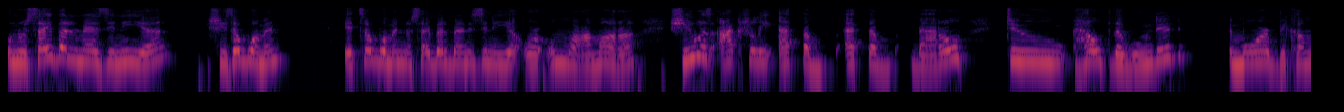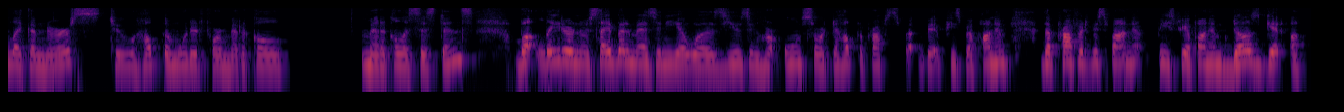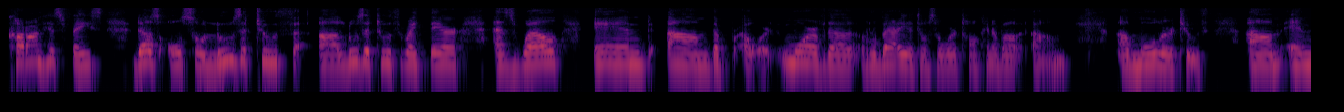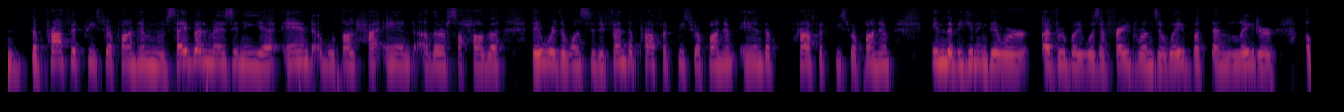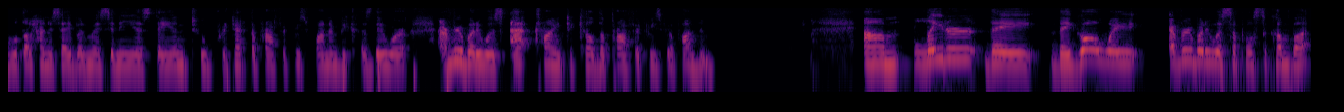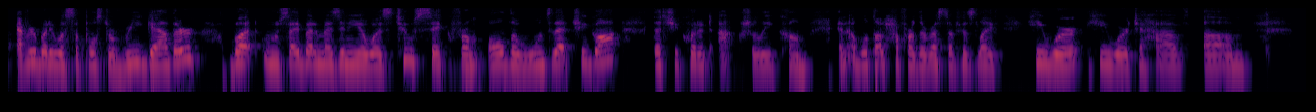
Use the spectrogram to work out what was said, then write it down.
Nusayb al Maziniya, she's a woman. It's a woman, Nusayb al Maziniya or Umm Amara. She was actually at the at the battle to help the wounded more become like a nurse to help the wounded for medical medical assistance. But later, Nusayb al Maziniya was using her own sword to help the Prophet, peace be upon him. The Prophet, peace be upon him, does get a cut on his face, does also lose a tooth, uh, lose a tooth right there as well. And um, the more of the rubaiyat, so we're talking about um, a molar tooth. Um, and the Prophet, peace be upon him, Nusayb al Maziniya and Abu Talha and other Sahaba, they were the ones to defend the Prophet, peace be upon him, and the Prophet, peace be upon him. In the beginning, they were everybody was afraid, runs away, but then later, Abu Talha and Nusayb al Maziniya stand to protect the Prophet, peace be upon him, because they were everybody was at trying to kill the Prophet, peace be upon him. Um, later, they they go away everybody was supposed to come, but everybody was supposed to regather. But Nusayb al Maziniya was too sick from all the wounds that she got that she couldn't actually come. And Abu Talha, for the rest of his life, he were he were to have um,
